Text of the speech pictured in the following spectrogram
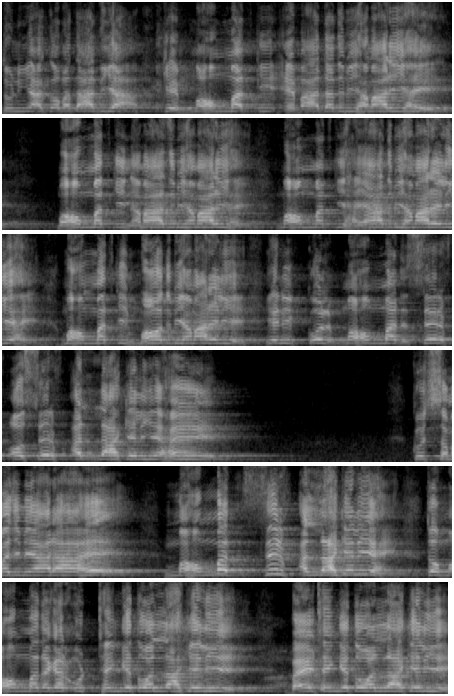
دنیا کو بتا دیا کہ محمد کی عبادت بھی ہماری ہے۔ محمد کی نماز بھی ہماری ہے۔ محمد کی حیات بھی ہمارے لیے ہے۔ محمد کی موت بھی ہمارے لیے یعنی کل محمد صرف اور صرف اللہ کے لیے ہیں۔ کچھ سمجھ میں آ رہا ہے، محمد صرف اللہ کے لیے ہیں۔ تو محمد اگر اٹھیں گے تو اللہ کے لیے، بیٹھیں گے تو اللہ کے لیے،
